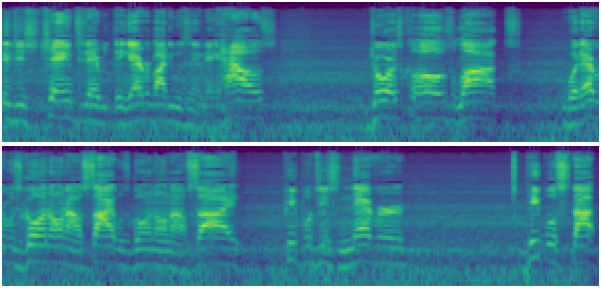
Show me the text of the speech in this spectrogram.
it just changed everything. Everybody was in their house, doors closed, locked. Whatever was going on outside was going on outside. People just never people stopped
